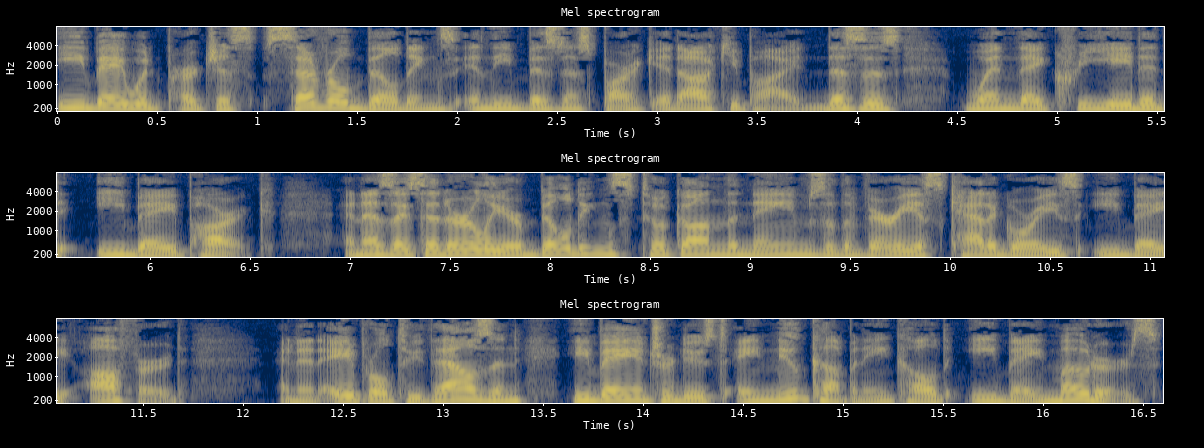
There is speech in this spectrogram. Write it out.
eBay would purchase several buildings in the business park it occupied. This is when they created eBay Park. And as I said earlier, buildings took on the names of the various categories eBay offered. And in April 2000, eBay introduced a new company called eBay Motors.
